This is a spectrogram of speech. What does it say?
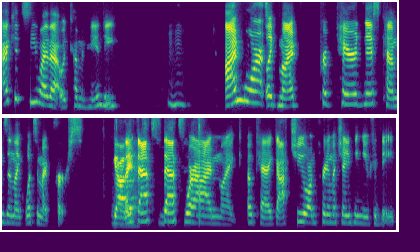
I could see why that would come in handy. Mhm. I'm more like my preparedness comes in like what's in my purse. Got Like it. that's that's where I'm like, okay, I got you on pretty much anything you could need.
